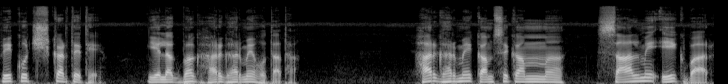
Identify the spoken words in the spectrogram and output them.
वे कुछ करते थे। ये लगभग हर घर में होता था। हर घर में कम से कम, साल में एक बार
